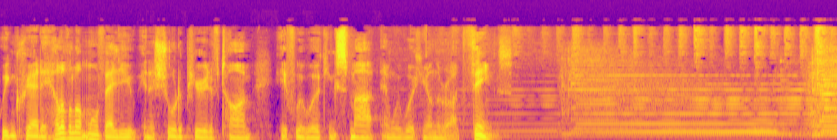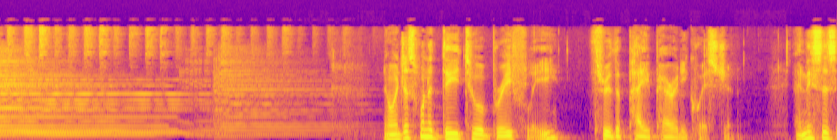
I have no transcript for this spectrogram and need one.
we can create a hell of a lot more value in a shorter period of time if we're working smart and we're working on the right things. Now, I just want to detour briefly through the pay parity question. And this is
